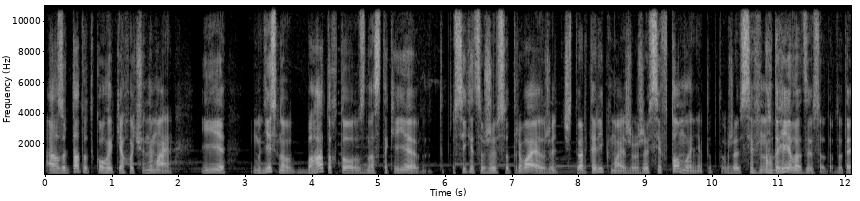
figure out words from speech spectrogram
а результату такого, як я хочу, немає. І Ну, дійсно, багато хто з нас таке є. Тобто, скільки це вже все триває, вже четвертий рік майже, вже всі втомлені, тобто вже всім надоїло це все. Тобто ти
